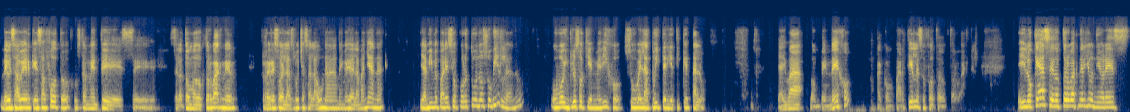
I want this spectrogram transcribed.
Deben saber que esa foto justamente se, se la toma Dr. Wagner, regreso de las luchas a la una, una y media de la mañana, y a mí me parece oportuno subirla, ¿no? Hubo incluso quien me dijo, súbela a Twitter y etiquétalo. Y ahí va don pendejo a compartirle su foto a doctor Wagner. Y lo que hace doctor Wagner Jr. es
